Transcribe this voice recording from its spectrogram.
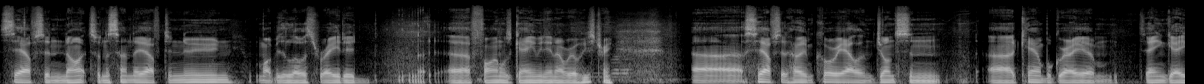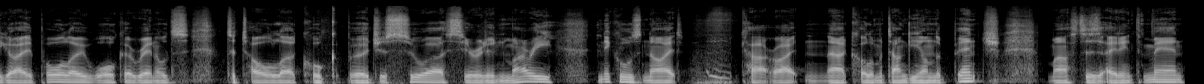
Souths and Knights on a Sunday afternoon. Might be the lowest rated uh, finals game in NRL history. Uh, Souths at home. Corey Allen, Johnson, uh, Campbell Graham, Dane Gagai, Paulo, Walker, Reynolds, Tatola, Cook, Burgess, Sewer, Sirenin, Murray, Nichols, Knight, Cartwright, and uh, Koloamatangi on the bench. Masters 18th man.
